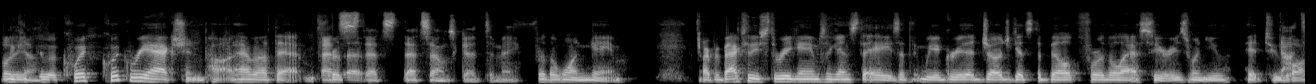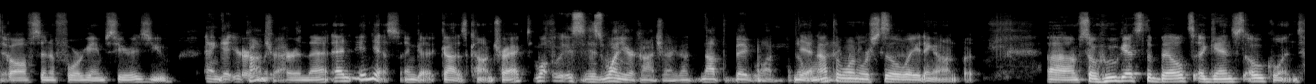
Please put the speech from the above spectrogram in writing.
Well, we yeah. can do a quick quick reaction pod. How about that? That's that, that's that sounds good to me for the one game. All right, but back to these three games against the A's. I think we agree that Judge gets the belt for the last series. When you hit two walk offs in a four game series, you and get your contract. Earn that, and, and yes, and got, got his contract. Well, it's his one year contract, not, not the big one. The yeah, one not the one we're still waiting on. But um, so, who gets the belt against Oakland?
